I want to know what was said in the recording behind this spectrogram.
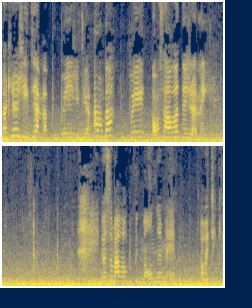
Fait que là, j'ai dit à ma poupée, j'ai dit embarque poupée, on s'en va déjeuner. Il va sûrement avoir beaucoup de monde, mais on va checker.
